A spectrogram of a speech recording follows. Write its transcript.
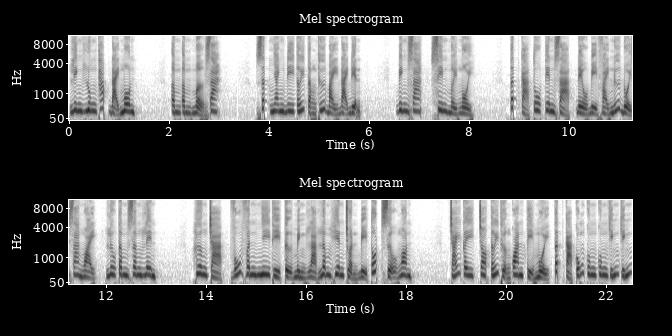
linh lung tháp đại môn. Âm âm mở ra. Rất nhanh đi tới tầng thứ bảy đại điện. Binh ra, xin mời ngồi. Tất cả tu tiên giả đều bị vài nữ đuổi ra ngoài, lưu tâm dâng lên. Hương trà, Vũ Vân Nhi thì tự mình là Lâm Hiên chuẩn bị tốt rượu ngon. Trái cây cho tới thượng quan tỉ muội tất cả cũng cung cung kính kính.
